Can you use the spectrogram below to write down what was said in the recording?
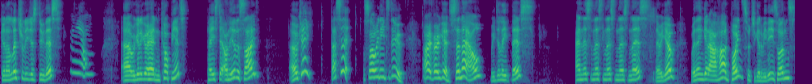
gonna literally just do this. Uh, we're gonna go ahead and copy it, paste it on the other side. Okay, that's it. That's all we need to do. Alright, very good. So now, we delete this, and this, and this, and this, and this, and this. There we go. We then get our hard points, which are to be these ones,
